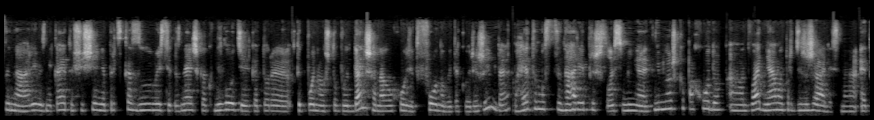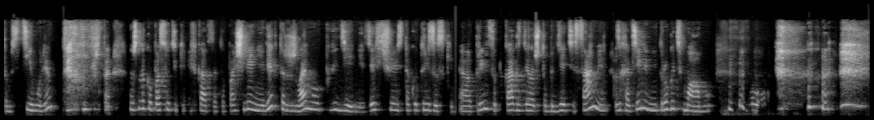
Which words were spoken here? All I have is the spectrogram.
сценарий, возникает ощущение предсказуемости. Ты знаешь, как мелодия, которая ты понял, что будет дальше, она уходит в фоновый такой режим, да? Поэтому сценарий пришлось менять немножко по ходу. А, два дня мы продержались на этом стимуле, потому что, ну что такое, по сути, геймификация? Это поощрение вектора желаемого поведения. Здесь еще есть такой тризовский а, принцип, как сделать, чтобы дети сами захотели не трогать маму.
